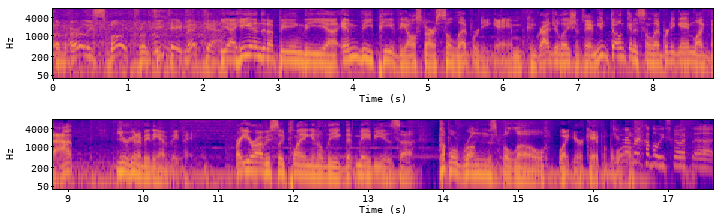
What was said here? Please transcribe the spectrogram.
some early smoke from DK Metcalf. Yeah, he ended up being the uh, MVP of the All Star Celebrity Game. Congratulations to him. You dunk in a celebrity game like that, you're going to be the MVP. Right? You're obviously playing in a league that maybe is. Uh, couple rungs below what you're capable Do you remember a couple weeks ago at the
